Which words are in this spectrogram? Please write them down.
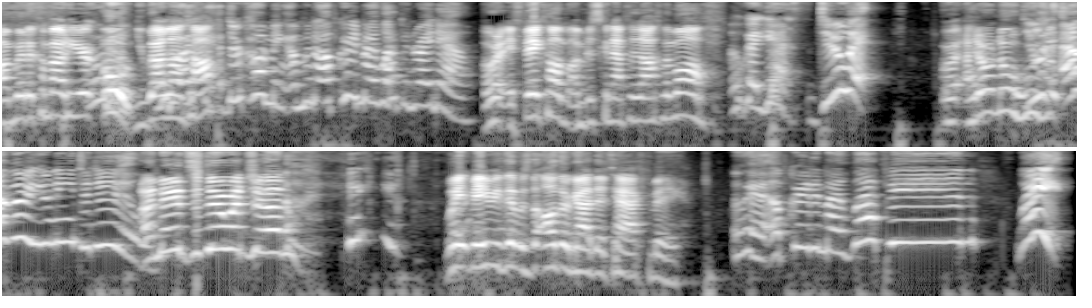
I'm gonna come out here. no. Oh, you got it Oh, on top. They're coming. I'm gonna upgrade my weapon right now. All right, if they come, I'm just gonna have to knock them off. Okay, yes, do it. All right, I don't know Do who's. whatever you need to do. I need to do it, Jen. Wait, maybe that was the other guy that attacked me. okay, I upgraded my weapon. Wait,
